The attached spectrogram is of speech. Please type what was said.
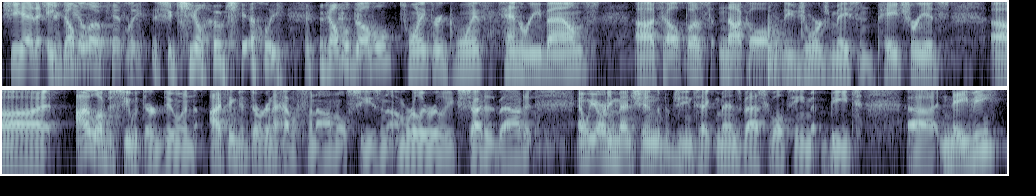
She had a Shaquille double O'Kitley. Shaquille O'Kelly, double double, 23 points, 10 rebounds uh, to help us knock off the George Mason Patriots. Uh, I love to see what they're doing. I think that they're going to have a phenomenal season. I'm really, really excited about it. And we already mentioned the Virginia Tech men's basketball team beat uh, Navy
